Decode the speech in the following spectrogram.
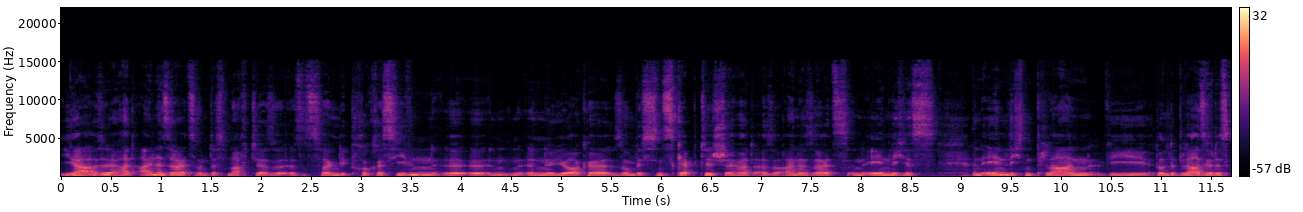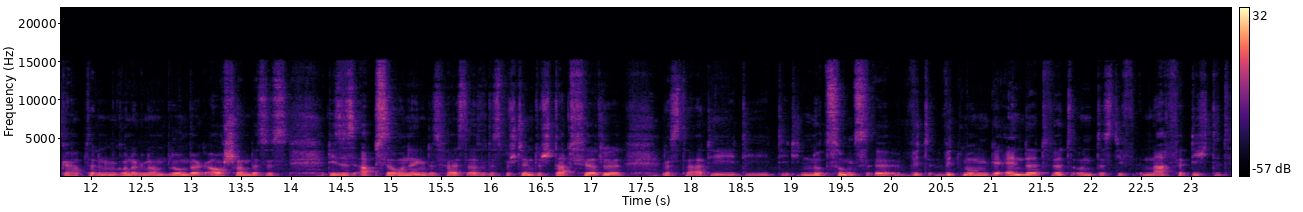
Ja, also er hat einerseits, und das macht ja so, sozusagen die progressiven äh, äh New Yorker so ein bisschen skeptisch, er hat also einerseits ein ähnliches einen ähnlichen Plan, wie Bill de Blasio das gehabt hat und im Grunde genommen Bloomberg auch schon. Das ist dieses Upzoning. Das heißt also, das bestimmte Stadtviertel, dass da die, die, die, die Nutzungswidmung geändert wird und dass die nachverdichtet äh,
